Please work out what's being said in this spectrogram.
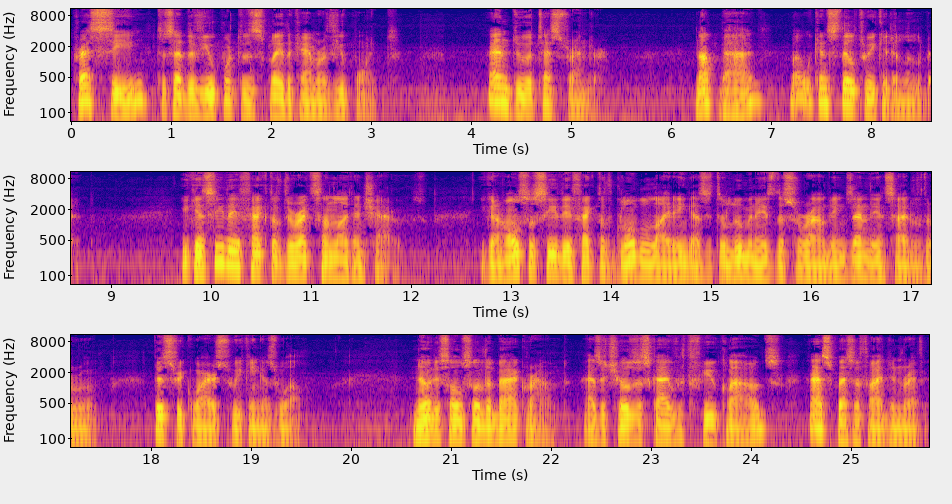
Press C to set the viewport to display the camera viewpoint. And do a test render. Not bad, but we can still tweak it a little bit. You can see the effect of direct sunlight and shadows. You can also see the effect of global lighting as it illuminates the surroundings and the inside of the room. This requires tweaking as well. Notice also the background, as it shows a sky with few clouds, as specified in Revit.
